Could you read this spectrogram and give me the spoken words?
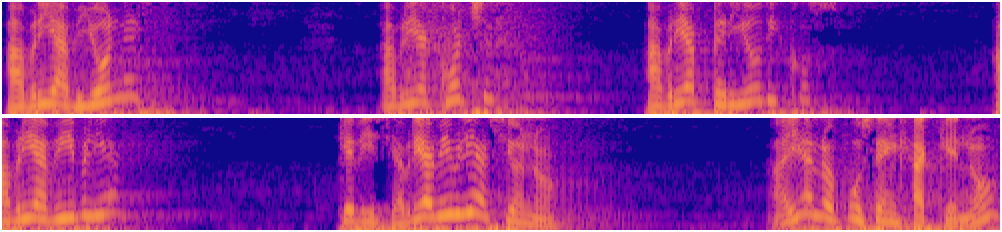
¿Habría aviones? ¿Habría coches? ¿Habría periódicos? ¿Habría Biblia? ¿Qué dice? ¿Habría Biblia, sí o no? Ahí ya lo puse en jaque, ¿no?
